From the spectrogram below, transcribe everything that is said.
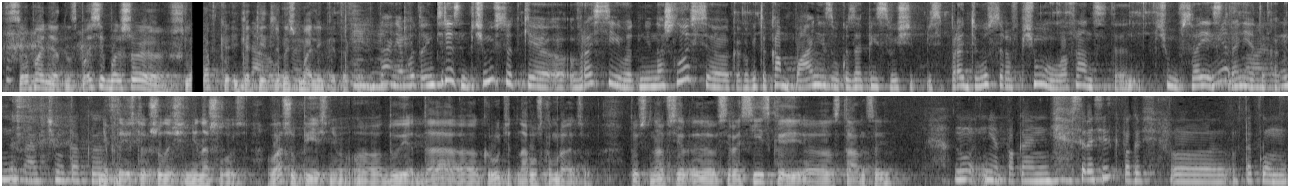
Все понятно. Спасибо большое. Шляпка и кокетливая. Значит, маленькая такая. Таня, вот интересно, почему все-таки в России вот не нашлось э, какой-то компании звукозаписывающей, продюсеров? Почему во Франции-то? Почему в своей стране это как-то? Не знаю, почему так... э, Не, подожди, стой, что значит не нашлось? Вашу песню, э, дуэт, да, э, крутят на русском радио. То есть на все- э, всероссийской э, станции. Ну, нет, пока не всероссийский, пока в, э, в таком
